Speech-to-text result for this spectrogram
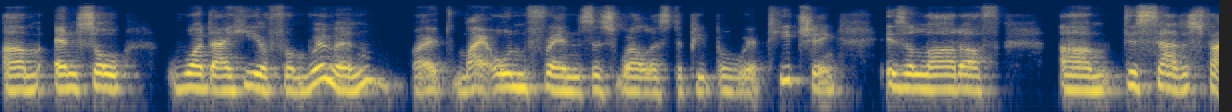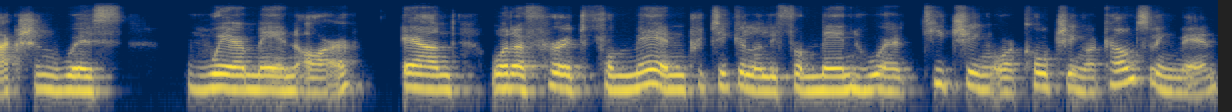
Um, and so what I hear from women, right, my own friends as well as the people we're teaching, is a lot of um, dissatisfaction with where men are. And what I've heard from men, particularly from men who are teaching or coaching or counseling men,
